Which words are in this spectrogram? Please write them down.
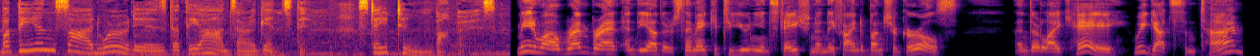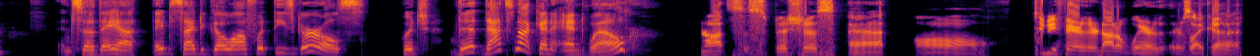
But the inside word is that the odds are against them. Stay tuned, boppers. Meanwhile, Rembrandt and the others, they make it to Union Station and they find a bunch of girls. And they're like, hey, we got some time. And so they, uh, they decide to go off with these girls. Which, th- that's not gonna end well. Not suspicious at all. To be fair, they're not aware that there's like a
